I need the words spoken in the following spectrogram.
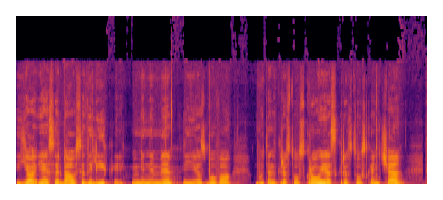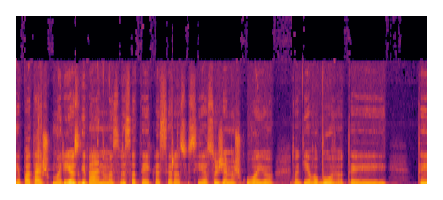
jo, jai svarbiausi dalykai minimi, jos buvo būtent Kristaus kraujas, Kristaus kančia, taip pat aišku Marijos gyvenimas, visa tai, kas yra susijęs su žemiškuoju to Dievo būviu. Tai, tai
